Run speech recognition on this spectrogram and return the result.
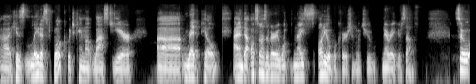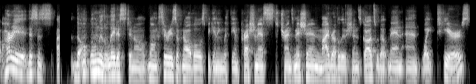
uh, his latest book, which came out last year. Uh, Red Pill, and uh, also has a very nice audiobook version, which you narrate yourself. So, Hari, this is uh, the only the latest in a long series of novels, beginning with The Impressionist, Transmission, My Revolutions, Gods Without Men, and White Tears.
